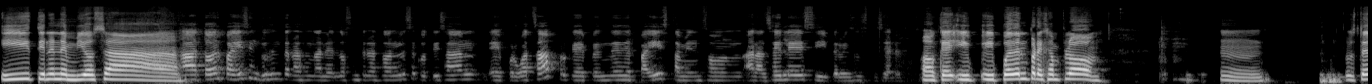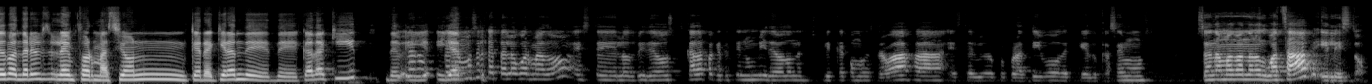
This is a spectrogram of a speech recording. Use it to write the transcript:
y tienen envíos a... A todo el país, incluso internacionales. Los internacionales se cotizan eh, por WhatsApp porque depende del país, también son aranceles y permisos especiales. Ok, y, y pueden, por ejemplo, mm, ustedes mandarles la información que requieran de, de cada kit de- Sí, claro, y, y ya... tenemos el catálogo armado, este, los videos, cada paquete tiene un video donde se explica cómo se trabaja, este, el video corporativo, de qué es lo que hacemos. O sea, nada más mandanos WhatsApp y listo.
